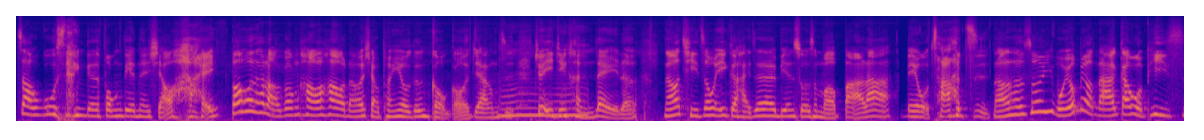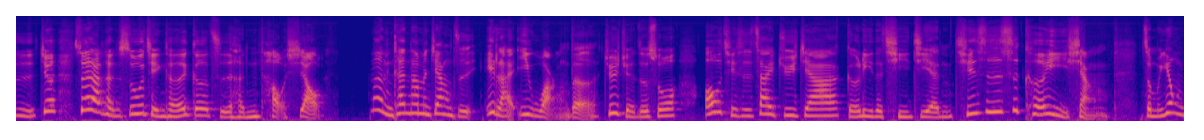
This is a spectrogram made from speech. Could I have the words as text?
照顾三个疯癫的小孩，包括她老公浩浩，然后小朋友跟狗狗这样子，就已经很累了。然后其中一个还在那边说什么“芭乐没有叉子”，然后他说：“我又没有拿，干我屁事。”就虽然很抒情，可是歌词很好笑。那你看他们这样子一来一往的，就觉得说，哦，其实，在居家隔离的期间，其实是可以想怎么用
